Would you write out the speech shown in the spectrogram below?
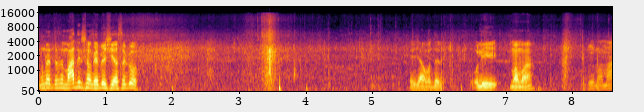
মনে হচ্ছে মাদির সংখ্যা বেশি আছে গো। এই যে আমাদের অলি মামা। জি মামা।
